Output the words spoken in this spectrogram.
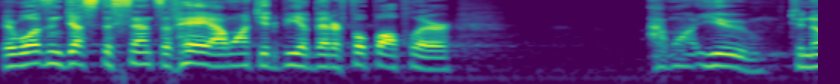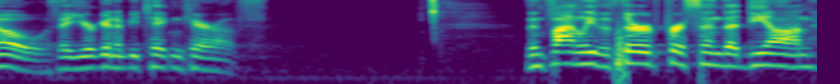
There wasn't just a sense of, hey, I want you to be a better football player. I want you to know that you're going to be taken care of. Then finally, the third person that Deion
